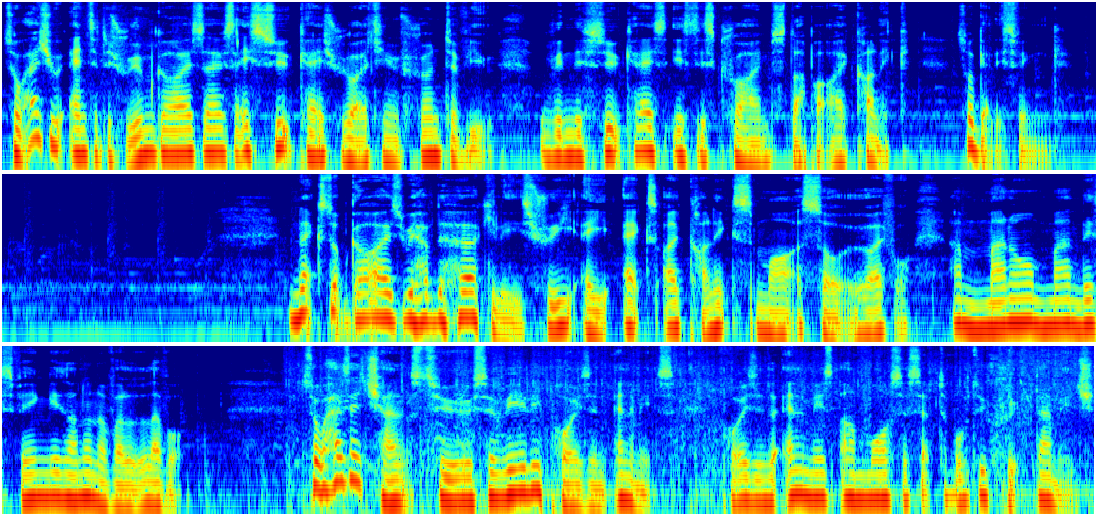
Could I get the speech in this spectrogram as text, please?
So as you enter this room guys, there's a suitcase right in front of you. Within this suitcase is this Crime Stopper iconic. So get this thing. Next up guys, we have the Hercules 3AX iconic smart assault rifle and man oh man this thing is on another level. So it has a chance to severely poison enemies. Poisoned enemies are more susceptible to crit damage.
